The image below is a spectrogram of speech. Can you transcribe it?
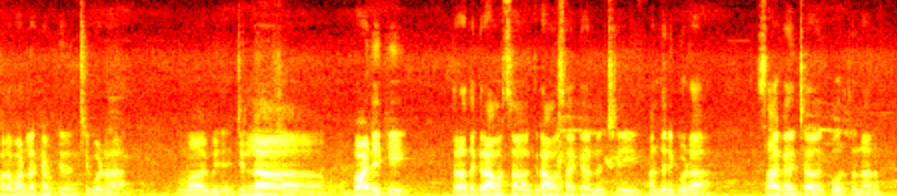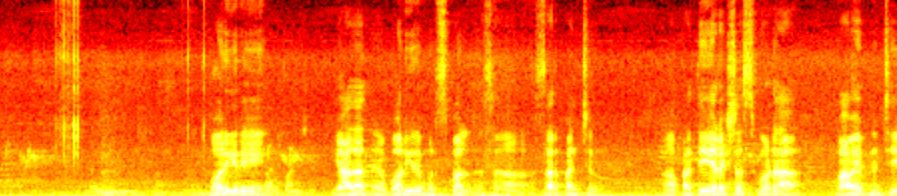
మన మండల కమిటీ నుంచి కూడా మా జిల్లా బాడీకి తర్వాత గ్రామ స- గ్రామ శాఖ నుంచి అందరికీ కూడా సహకరించాలని కోరుతున్నాను. భువనగిరి యాదాద్రి భువనగిరి మున్సిపల్ సర్పంచ్ ప్రతి ఎలక్షన్స్ కూడా మా వైపు నుంచి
